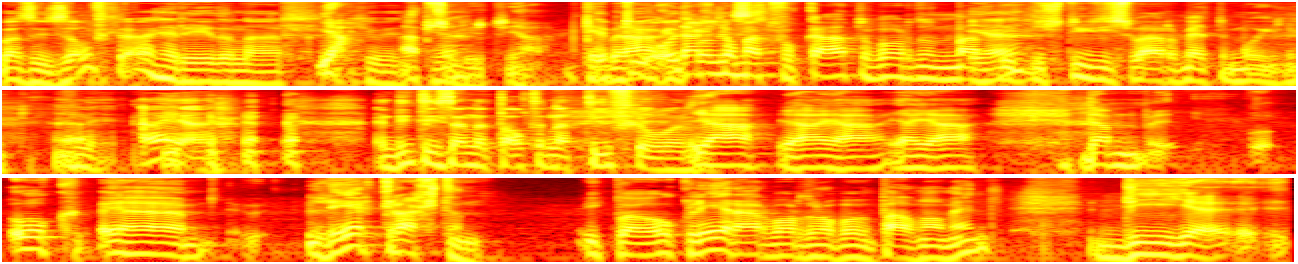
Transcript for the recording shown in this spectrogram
Was u zelf graag een redenaar Ja, geweest? absoluut. Ja. Ik heb eraan gedacht eens- om advocaat te worden, maar Ja? de, studies waren mij te moeilijk. Ja. Nee. Ah ja. En dit is dan het alternatief geworden? Ja, ja, ja, ja, ja. Dan ook eh, leerkrachten. Ik wou ook leraar worden op een bepaald moment. Die, eh,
